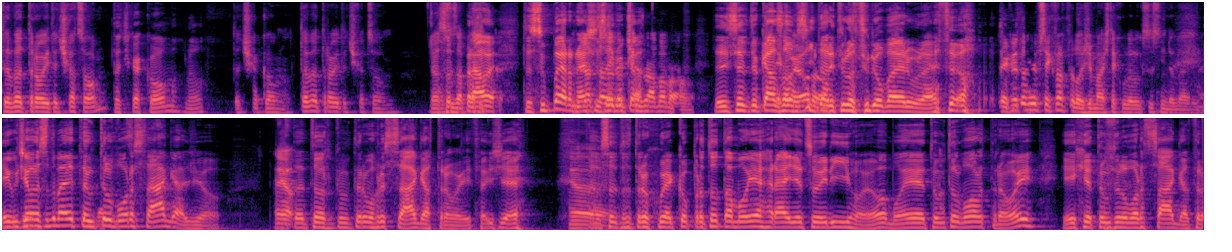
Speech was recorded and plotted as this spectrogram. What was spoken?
tv3.com? .com, no. .com, no. tv3.com. Já jsem právě, to je super, ne, že jsem dokázal, teď jsem dokázal jako vzít no. tady tuhle tu doménu, ne, to jo. Jako to mě překvapilo, že máš takovou luxusní doménu. Jak určitě ono se to jmenuje Total War Saga, že jo. jo. To je to Total War Saga 3, takže... Jo, Tam se to trochu jako, proto ta moje hra je něco jiného, jo. Moje je Total War 3, jejich je Total War Saga 3.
